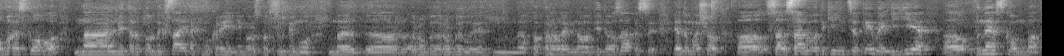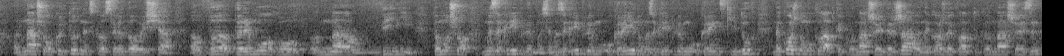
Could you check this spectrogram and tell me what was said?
Обов'язково на літературних сайтах в Україні ми розповсюдимо. Ми е, робили паралельно відеозаписи. Я думаю, що е, саме такі ініціативи і є е, внеском нашого культурницького середовища в перемогу на війні, тому що ми закріплюємося, ми закріплюємо Україну, ми закріплюємо український дух на кожному клаптику нашої держави, на кожному клаптику нашої землі.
